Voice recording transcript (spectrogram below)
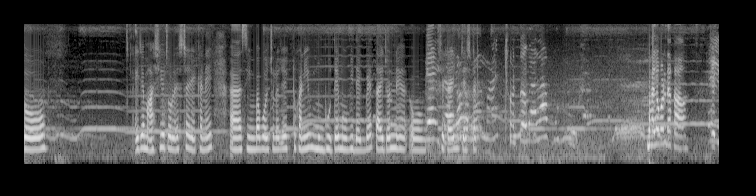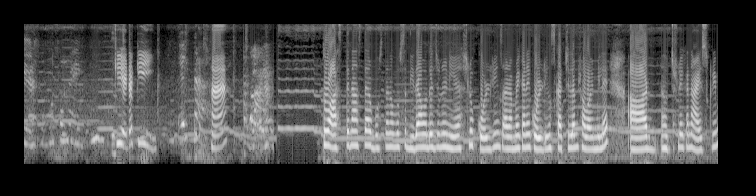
তো এই যে মাসিয়ে চলে এসছে এখানে আহ, সিম্বা বলছিল যে একটুখানি ভূতের মুভি দেখবে তাই জন্যে ও সেটাই চেষ্টা ভালো করে দেখা কি এটা কি? হ্যাঁ? তো আসতে না আসতে আর বসতে না বসতে দিদা আমাদের জন্য নিয়ে আসলো কোল্ড ড্রিঙ্কস আর আমরা এখানে কোল্ড ড্রিঙ্কস খাচ্ছিলাম সবাই মিলে। আর হচ্ছিল এখানে আইসক্রিম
